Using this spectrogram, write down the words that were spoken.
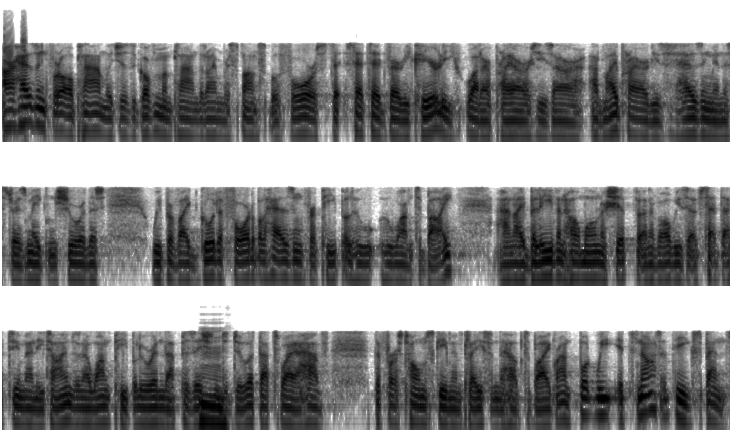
our Housing for All plan, which is the government plan that I'm responsible for, sets out very clearly what our priorities are. And my priorities as Housing Minister is making sure that we provide good, affordable housing for people who, who want to buy. And I believe in home ownership, and I've always I've said that to you many times, and I want people who are in that position mm. to do it. That's why I have the first home scheme in place and the Help to Buy grant. But we, it's not at the expense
